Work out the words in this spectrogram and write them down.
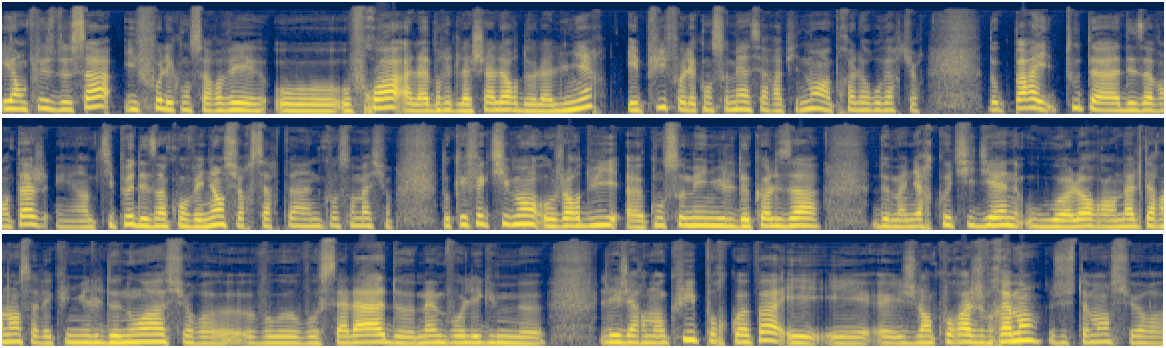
Et en plus de ça, il faut les conserver au, au froid, à l'abri de la chaleur, de la lumière. Et puis, il faut les consommer assez rapidement après leur ouverture. Donc, pareil, tout a des avantages et un petit peu des inconvénients sur certaines consommations. Donc, effectivement, aujourd'hui, euh, consommer une huile de colza de manière quotidienne ou alors en alternance avec une huile de noix sur euh, vos, salades, même vos légumes euh, légèrement cuits, pourquoi pas? Et, je l'encourage vraiment, justement, sur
